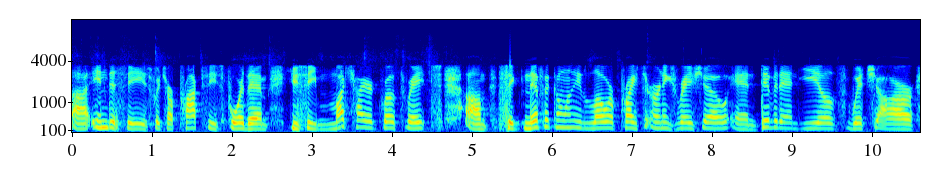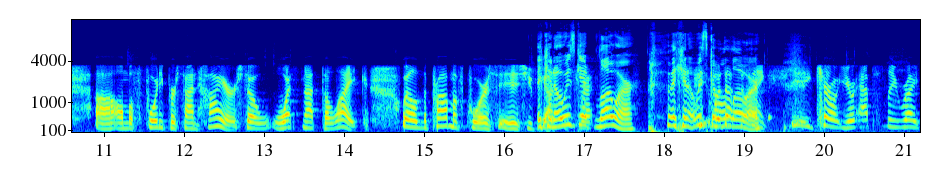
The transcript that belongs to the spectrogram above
uh, indices, which are proxies for them, you see much higher growth rates, um, significantly lower price to earnings ratio, and dividend yields, which are uh, almost 40% higher. So, what's not to like? Well, the problem, of course, is you've It got can always get lower. they can always go well, lower. Carol, you're absolutely right.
